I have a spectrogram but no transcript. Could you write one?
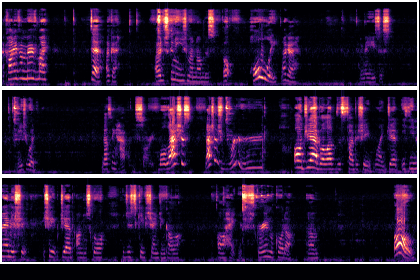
I can't even move my. There. Okay. I'm just gonna use my numbers. Oh, holy! Okay. I'm gonna use this. Use wood. Nothing happens, sorry. Well, that's just, that's just rude. Oh, Jeb, I love this type of sheep. Like, Jeb, if your name is sheep, sheep Jeb underscore, it just keeps changing color. Oh, I hate this screen recorder. Um. Oh!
